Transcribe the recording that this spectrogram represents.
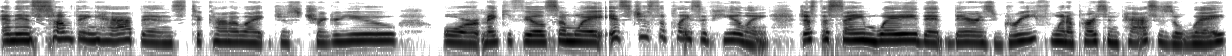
And then something happens to kind of like just trigger you or make you feel some way. It's just a place of healing. Just the same way that there is grief when a person passes away.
